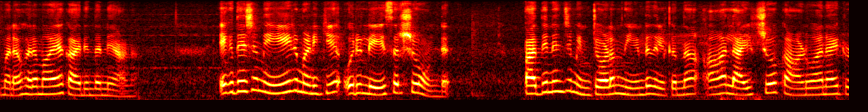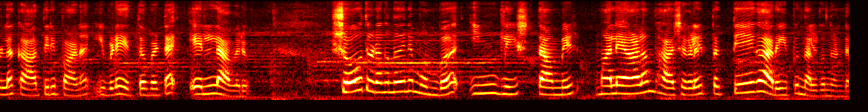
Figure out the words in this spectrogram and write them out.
മനോഹരമായ കാര്യം തന്നെയാണ്. ഏകദേശം ഏഴ് മണിക്ക് ഒരു ലേസർ ഷോ ഉണ്ട്. പതിനഞ്ച് മിനിറ്റോളം നീണ്ടു നിൽക്കുന്ന ആ ലൈറ്റ് ഷോ കാണുവാനായിട്ടുള്ള കാത്തിരിപ്പാണ് ഇവിടെ എത്തപ്പെട്ട എല്ലാവരും. ഷോ തുടങ്ങുന്നതിന് മുമ്പ് ഇംഗ്ലീഷ് തമിഴ് മലയാളം ഭാഷകളിൽ പ്രത്യേക അറിയിപ്പ് നൽകുന്നുണ്ട്.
